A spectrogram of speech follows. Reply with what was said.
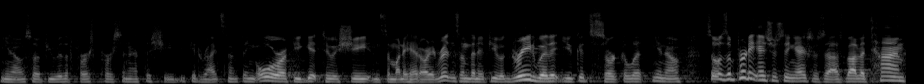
you know, so if you were the first person at the sheet, you could write something. Or if you get to a sheet and somebody had already written something, if you agreed with it, you could circle it, you know. So it was a pretty interesting exercise. By the time,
